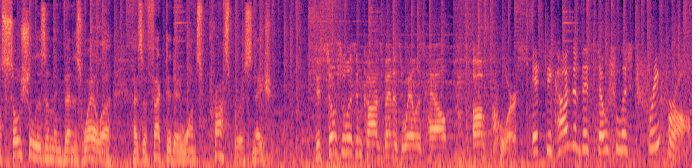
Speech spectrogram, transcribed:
How socialism in Venezuela has affected a once prosperous nation. Did socialism cause Venezuela's hell? Of course. It's because of this socialist free-for-all.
